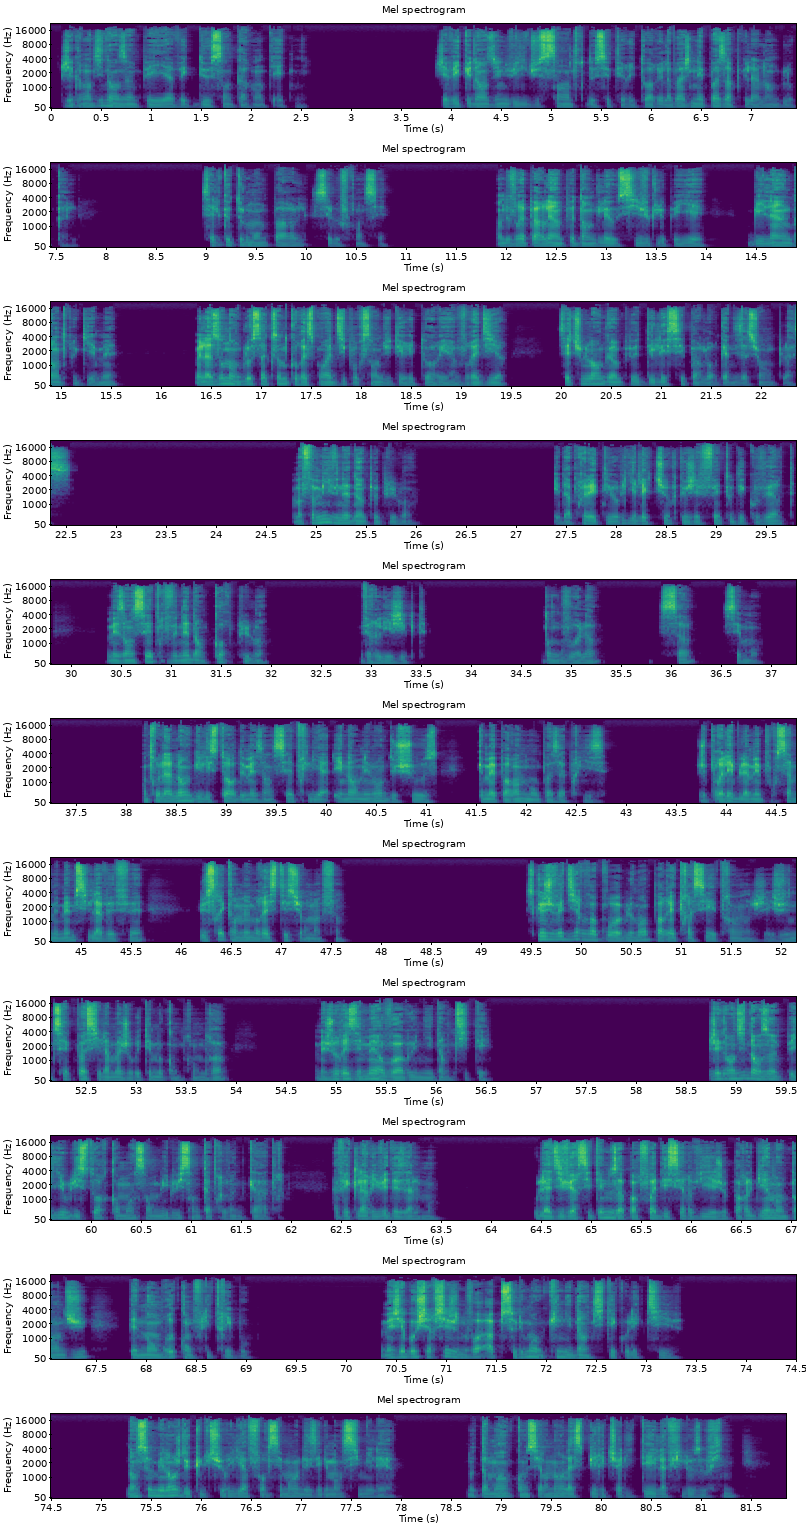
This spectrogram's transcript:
J'ai grandi dans un pays avec 240 ethnies. J'ai vécu dans une ville du centre de ce territoire et là-bas, je n'ai pas appris la langue locale. Celle que tout le monde parle, c'est le français. On devrait parler un peu d'anglais aussi vu que le pays est bilingue entre guillemets. Mais la zone anglo-saxonne correspond à 10% du territoire et à vrai dire, c'est une langue un peu délaissée par l'organisation en place. Ma famille venait d'un peu plus loin. Et d'après les théories et lectures que j'ai faites ou découvertes, mes ancêtres venaient d'encore plus loin, vers l'Égypte. Donc voilà, ça, c'est moi. Entre la langue et l'histoire de mes ancêtres, il y a énormément de choses que mes parents ne m'ont pas apprises. Je pourrais les blâmer pour ça, mais même s'ils l'avaient fait, je serais quand même resté sur ma faim. Ce que je vais dire va probablement paraître assez étrange, et je ne sais pas si la majorité me comprendra, mais j'aurais aimé avoir une identité. J'ai grandi dans un pays où l'histoire commence en 1884, avec l'arrivée des Allemands, où la diversité nous a parfois desservis, et je parle bien entendu des nombreux conflits tribaux. Mais j'ai beau chercher, je ne vois absolument aucune identité collective. Dans ce mélange de cultures, il y a forcément des éléments similaires, notamment concernant la spiritualité et la philosophie,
